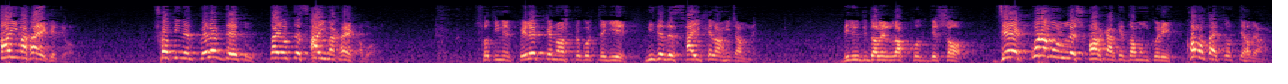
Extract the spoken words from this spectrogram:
ছাই মাখায় খেতে হবে। সতীনের প্লেট যেহেতু, তাই হচ্ছে ছাই মাখায় খাব আমি। সতীনের প্লেটকে নষ্ট করতে গিয়ে নিজেদের ছাই খেলাম হিসাব নেই। বিরোধী দলের লক্ষ্য উদ্দেশ্য, যে কোন মূল্যে সরকারকে দমন করে ক্ষমতায় চড়তে হবে আমাকে।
